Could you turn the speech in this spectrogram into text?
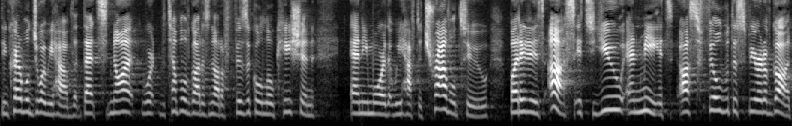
the incredible joy we have that that's not, where the temple of God is not a physical location anymore that we have to travel to, but it is us. It's you and me. It's us filled with the Spirit of God,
